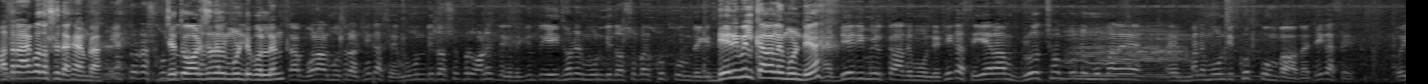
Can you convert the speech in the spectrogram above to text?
মাত্র আরেকবার দর্শক দেখাই আমরা এতটা সুন্দর যেহেতু অরিজিনাল মুন্ডি বললেন। তা বলার মতো না ঠিক আছে? মুন্ডি দর্শক পরে অনেক দেখেছে কিন্তু এই ধরনের মুন্ডি দর্শক পরে খুব কম দেখেছে। ডেরি মিল কালারের মুন্ডি হ্যাঁ? ডেরি মিল কালারের মুন্ডি ঠিক আছে? এরম গ্রোথ সম্পূর্ণ মানে মানে মুন্ডি খুব কম পাওয়া যায় ঠিক আছে? ওই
